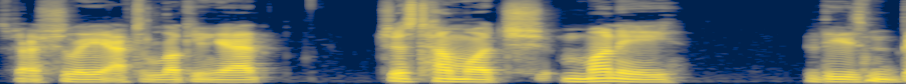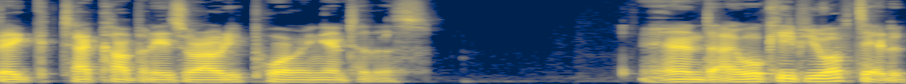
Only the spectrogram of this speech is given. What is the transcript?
especially after looking at just how much money these big tech companies are already pouring into this. And I will keep you updated.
